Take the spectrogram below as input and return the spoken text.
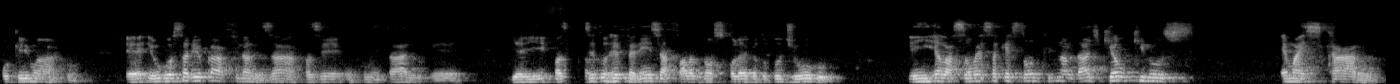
Ok, Marco. É, eu gostaria, para finalizar, fazer um comentário, é, e aí fazendo referência à fala do nosso colega doutor Diogo, em relação a essa questão de criminalidade, que é o que nos é mais caro,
